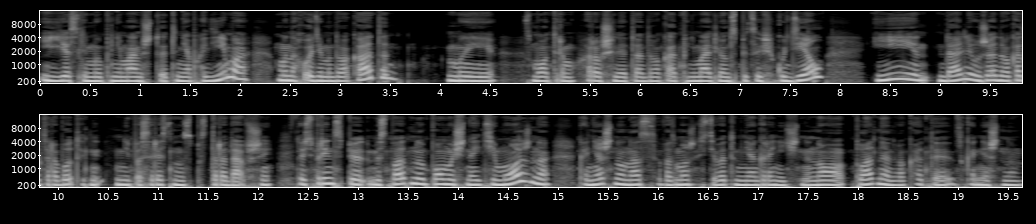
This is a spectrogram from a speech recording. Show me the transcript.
и если мы понимаем, что это необходимо, мы находим адвоката, мы смотрим, хороший ли это адвокат, понимает ли он специфику дел, и далее уже адвокат работает непосредственно с пострадавшей. То есть, в принципе, бесплатную помощь найти можно. Конечно, у нас возможности в этом не ограничены, но платные адвокаты, это, конечно,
